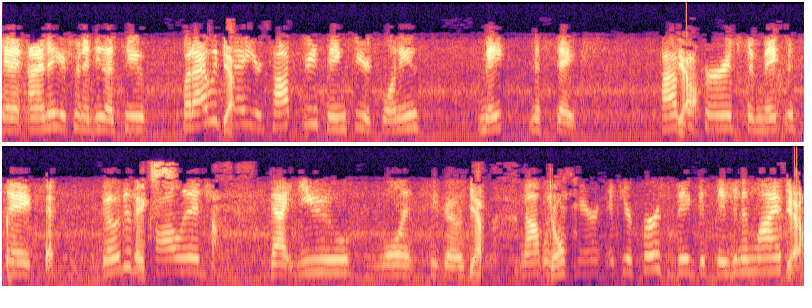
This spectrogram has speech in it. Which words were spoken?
and I know you're trying to do that too, but I would Yeah. say your top three things for your 20s: make mistakes, have Yeah. the courage to make mistakes, go to the Ex- college that you want to go to, Yep. not what Don't- your parent. It's your first big decision in life. Yeah.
